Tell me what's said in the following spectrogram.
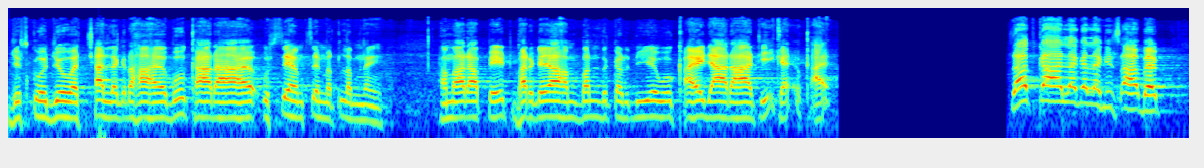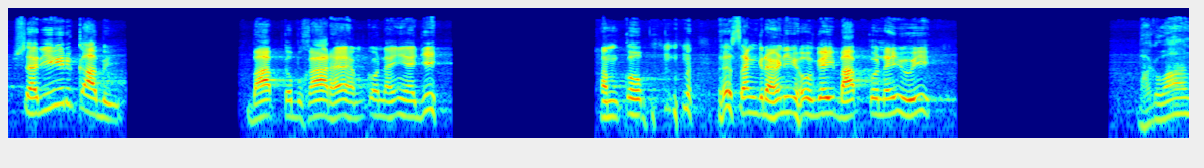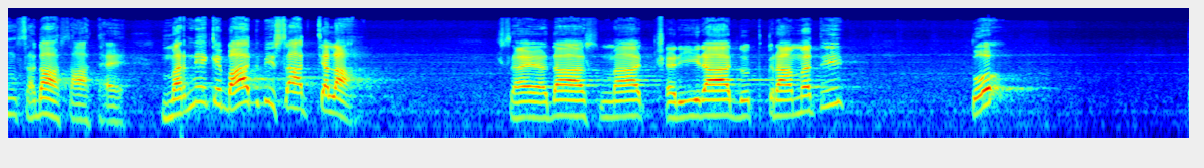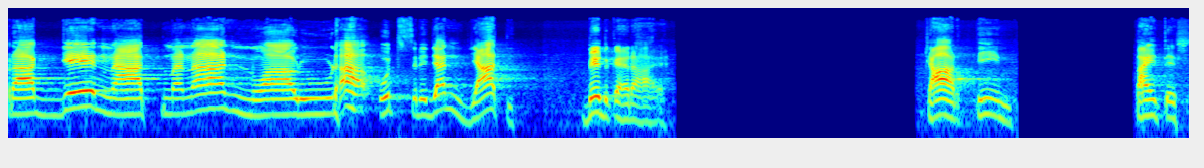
जिसको जो अच्छा लग रहा है, वो खा रहा है, उससे हमसे मतलब नहीं। हमारा पेट भर गया, हम बंद कर दिए, वो खाए जा रहा, ठीक है, खाए। सबका अलग अलग हिसाब है, शरीर का भी। बाप तो बुखार है, हमको नहीं है जी। हमको संग्रहणी हो गई, बाप को नहीं हुई। भगवान सदा साथ है, मरने के बाद भी साथ चला। शरीरा दुत्क्रामति तो नात्मना न्वारूढ़ा उत्सृजन जाति वेद कह रहा है। चार तीन पैतीस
